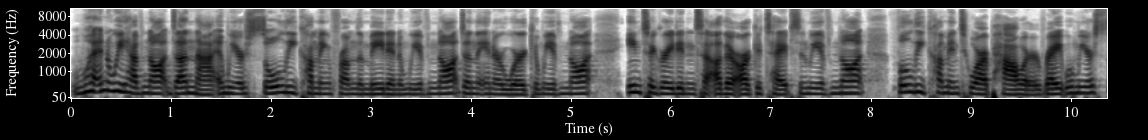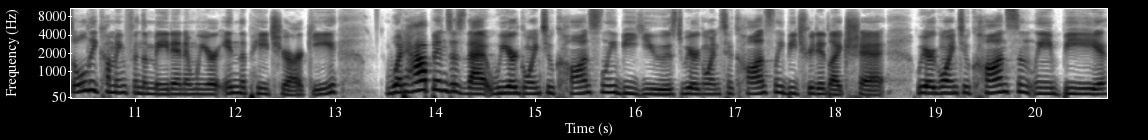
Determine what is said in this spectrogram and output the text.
when we have not done that and we are solely coming from the maiden and we have not done the inner work and we have not integrated into other archetypes and we have not fully come into our power, right? When we are solely coming from the maiden and we are in the patriarchy, what happens is that we are going to constantly be used. We are going to constantly be treated like shit. We are going to constantly be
